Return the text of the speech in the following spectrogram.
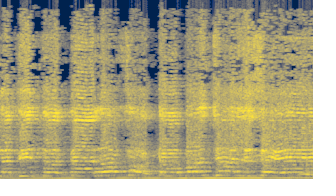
नबी तो तारो फ़ोटो बचाल से।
